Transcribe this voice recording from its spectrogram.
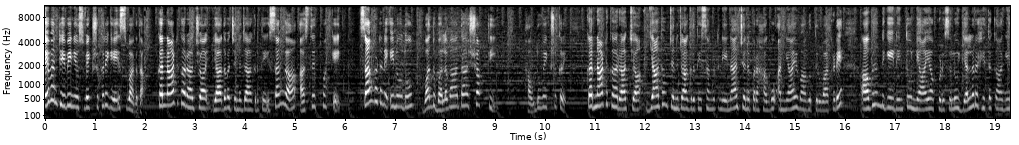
ಏವನ್ ಟಿವಿ ನ್ಯೂಸ್ ವೀಕ್ಷಕರಿಗೆ ಸ್ವಾಗತ. ಕರ್ನಾಟಕ ರಾಜ್ಯ ಯಾದವ ಜನಜಾಗೃತಿ ಸಂಘ ಅಸ್ತಿತ್ವಕ್ಕೆ ಸಂಘಟನೆ ಎನ್ನುವುದು ಒಂದು ಬಲವಾದ ಶಕ್ತಿ. ಹೌದು ವೀಕ್ಷಕರೇ ಕರ್ನಾಟಕ ರಾಜ್ಯ ಯಾದವ್ ಜನಜಾಗೃತಿ ಸಂಘಟನೆಯನ್ನ ಜನಪರ ಹಾಗೂ ಅನ್ಯಾಯವಾಗುತ್ತಿರುವ ಕಡೆ ಅವರೊಂದಿಗೆ ನಿಂತು ನ್ಯಾಯ ಕೊಡಿಸಲು ಎಲ್ಲರ ಹಿತಕ್ಕಾಗಿ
